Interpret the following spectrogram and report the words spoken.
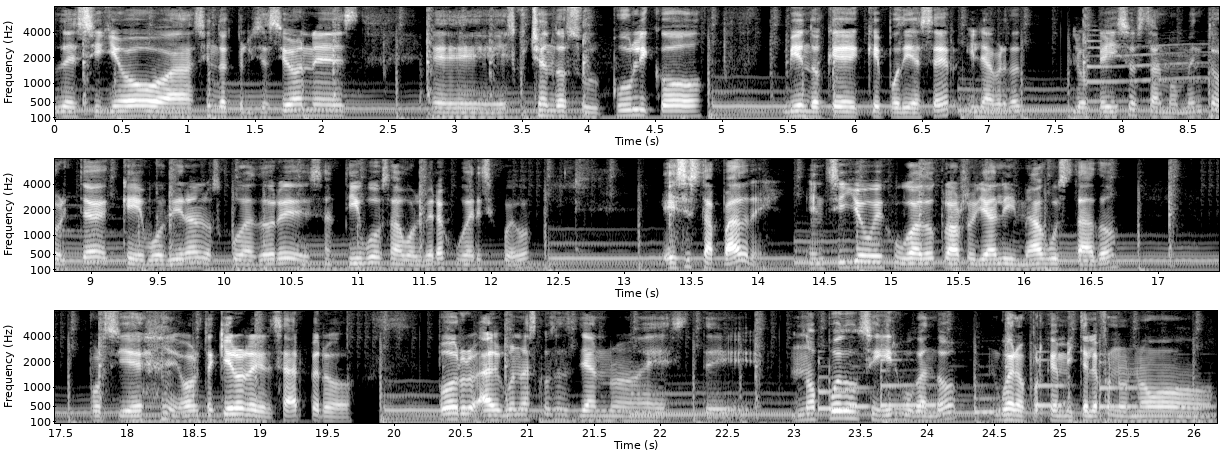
le siguió haciendo actualizaciones, eh, escuchando a su público, viendo qué, podía hacer y la verdad lo que hizo hasta el momento ahorita que volvieran los jugadores antiguos a volver a jugar ese juego, eso está padre. En sí yo he jugado Clash Royale y me ha gustado. Por si ahorita quiero regresar, pero por algunas cosas ya no este no puedo seguir jugando. Bueno, porque mi teléfono no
